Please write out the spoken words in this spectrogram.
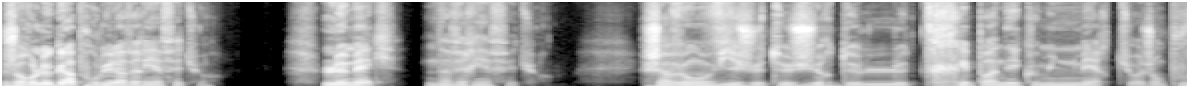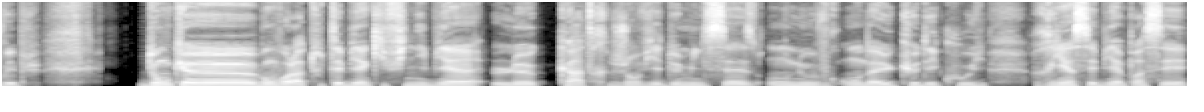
Genre le gars, pour lui, il avait rien fait, tu vois. Le mec n'avait rien fait, tu vois. J'avais envie, je te jure, de le trépaner comme une merde, tu vois, j'en pouvais plus. Donc, euh, bon voilà, tout est bien qui finit bien. Le 4 janvier 2016, on ouvre, on n'a eu que des couilles, rien s'est bien passé.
